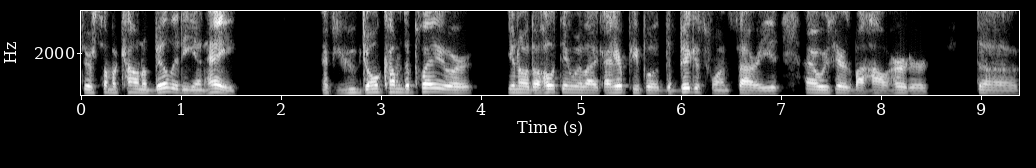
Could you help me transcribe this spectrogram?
there's some accountability. And hey, if you don't come to play, or you know, the whole thing with like I hear people, the biggest one, sorry, I always hear about how Huerter, the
